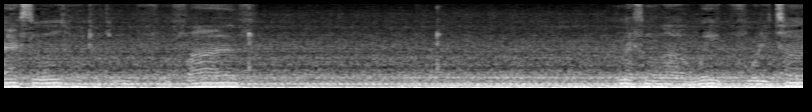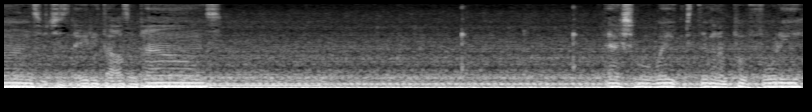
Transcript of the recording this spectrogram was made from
axles, one, two, three, four, five. maximum allowed weight 40 tons, which is 80,000 pounds. Actual weight, still gonna put 40.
